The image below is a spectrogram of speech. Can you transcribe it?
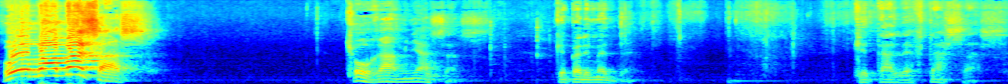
Ο μπαμπάς σας! και ο γαμιάς σας. Και περιμένετε. Και τα λεφτά σας.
